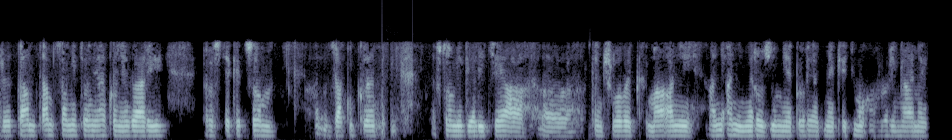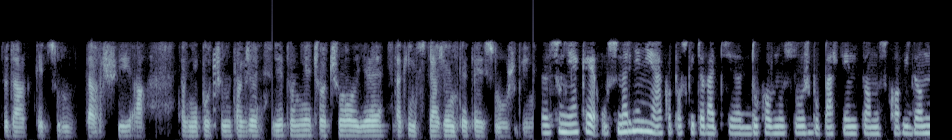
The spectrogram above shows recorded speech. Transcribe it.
Že tam, tam sa mi to nejako nevarí. Proste keď som zakúklený v tom igelite a uh, ten človek má ani, ani, ani nerozumie poriadne, keď mu hovorím, najmä teda keď sú starší a tak nepočujú. Takže je to niečo, čo je takým stiažením tej služby. Sú nejaké usmernenia, ako poskytovať duchovnú službu pacientom s covidom,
